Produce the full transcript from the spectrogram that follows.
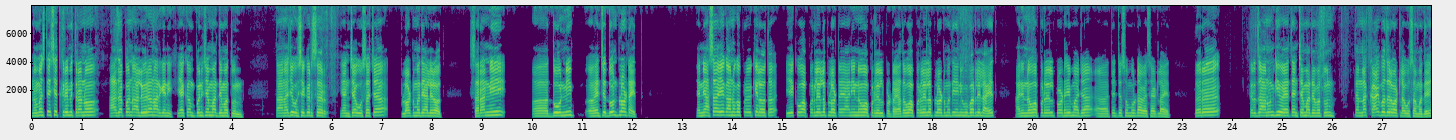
नमस्ते शेतकरी मित्रांनो. आज आपण अल्विरॉन ऑर्गॅनिक या कंपनीच्या माध्यमातून तानाजी वसेकर सर यांच्या ऊसाच्या प्लॉटमध्ये आलेलो आहोत. सरांनी दोन्ही यांचे दोन प्लॉट आहेत. यांनी असा एक अनोखा प्रयोग केला होता. एक वापरलेला प्लॉट आहे आणि न वापरलेला प्लॉट आहे. आता वापरलेल्या प्लॉटमध्ये यांनी उभारलेलं आहेत आणि न वापरलेलं प्लॉट हे माझ्या त्यांच्यासमोर डाव्या साईडला आहेत. तर तर जाणून घेऊया त्यांच्या माध्यमातून त्यांना काय बदल वाटला ऊसामध्ये.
